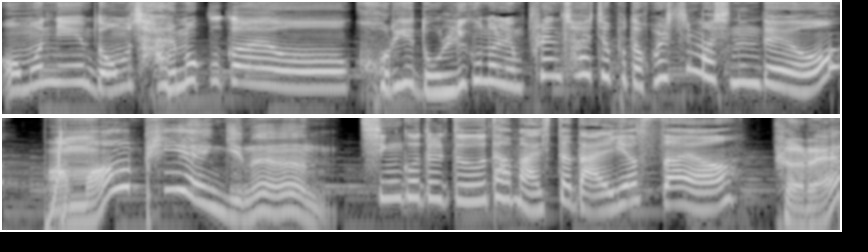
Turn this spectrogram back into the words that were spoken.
어머님 너무 잘 먹고 가요. 거리에 놀리고 놀린 프랜차이즈보다 훨씬 맛있는데요? 어머 비행기는 친구들도 다 맛있다 난리였어요. 그래?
